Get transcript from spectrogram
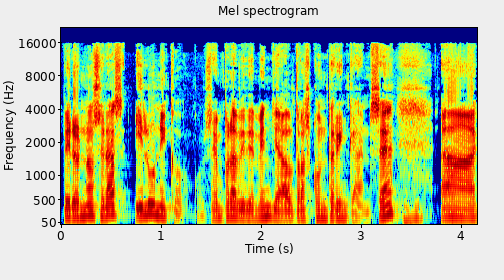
pero no serás el único, com sempre, evidentment, hi ha altres contrincants, eh? Uh -huh. uh,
